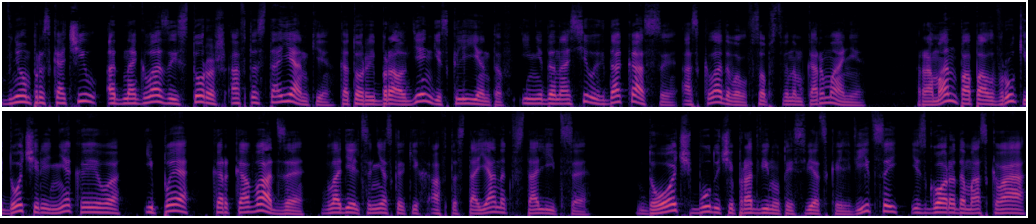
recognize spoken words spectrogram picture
В нем проскочил одноглазый сторож автостоянки, который брал деньги с клиентов и не доносил их до кассы, а складывал в собственном кармане. Роман попал в руки дочери некоего И.П. Карковадзе, владельца нескольких автостоянок в столице. Дочь, будучи продвинутой светской львицей из города Москва,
